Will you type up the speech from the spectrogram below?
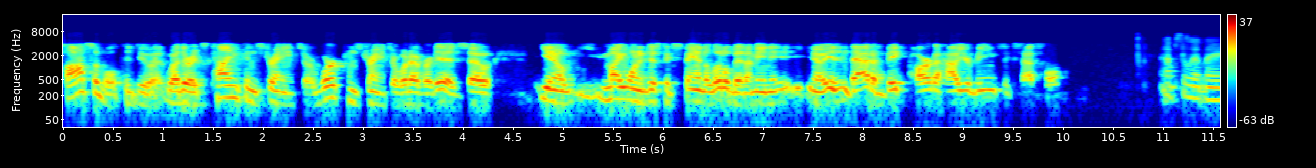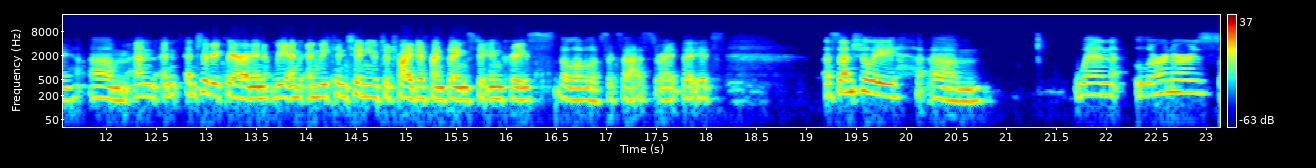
possible to do it, whether it's time constraints or work constraints or whatever it is. So, you know, you might want to just expand a little bit. I mean, you know, isn't that a big part of how you're being successful? Absolutely. Um, and, and, and to be clear, I mean, we, and, and we continue to try different things to increase the level of success, right? But it's essentially um, when learners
